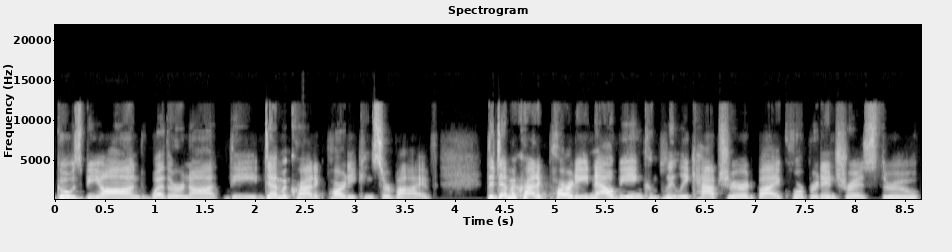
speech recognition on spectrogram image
goes beyond whether or not the Democratic Party can survive. The Democratic Party now being completely captured by corporate interests through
